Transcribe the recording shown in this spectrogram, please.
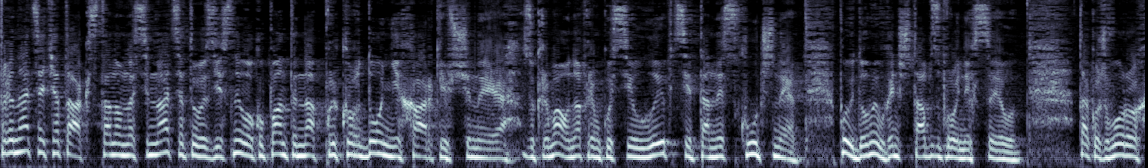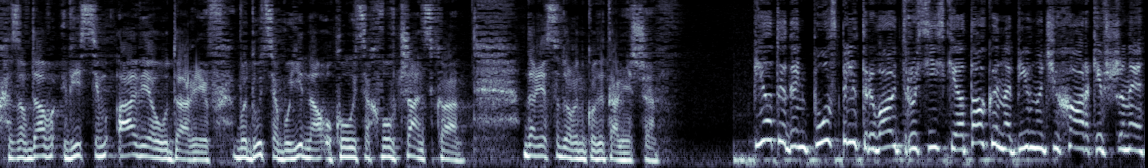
13 атак станом на 17-го здійснили окупанти на прикордонні Харківщини, зокрема у напрямку сіл Липці та Нескучне, повідомив генштаб збройних сил. Також ворог завдав 8 авіаударів. Ведуться бої на околицях Вовчанська. Дар'я Сидоренко детальніше. П'ятий день поспіль тривають російські атаки на півночі Харківщини.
